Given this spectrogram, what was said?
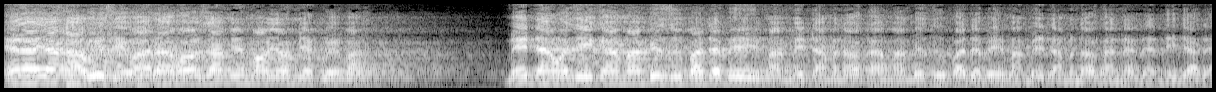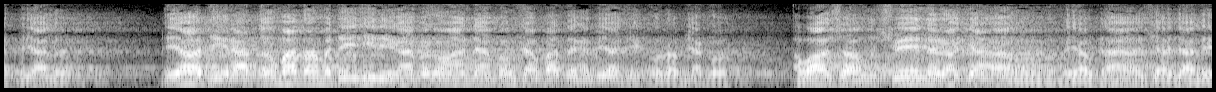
အဲ့ဒါရအာဝိစေဝရဟောစာမျက်မှောက်ရောမျက်ွယ်မှာမေတ္တဝစီကမ္မပစ္စုပတ္တပေမမေတ္တမနောကမ္မပစ္စုပတ္တပေမမေတ္တမနောကနဲ့လည်းနေကြတယ်ဘုရားလို့တရားထီရာသုံးပါးသောမတိကြီးတွေကဘဂဝန္တံဘုံ၆ပါးသခင်ဘုရားရှင်ကိုရောမြတ်ကို အဝါဆောင်ရွှေနရကြောင့်လျောက်ထားရှာကြလေ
